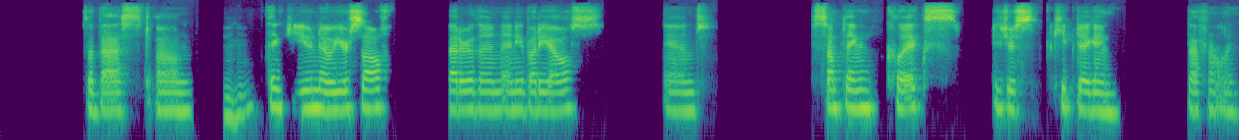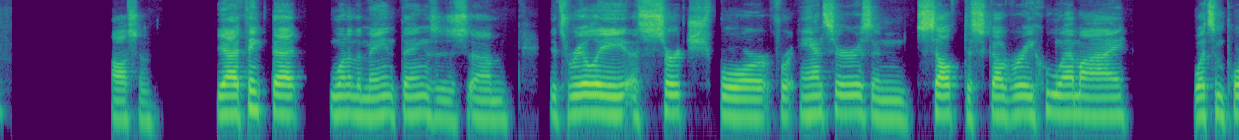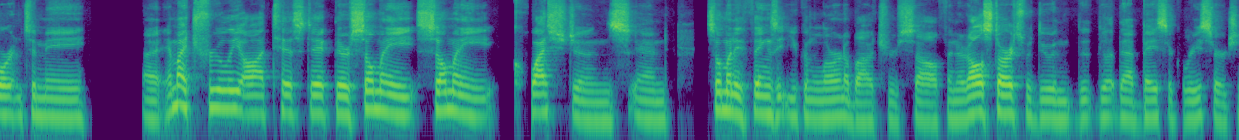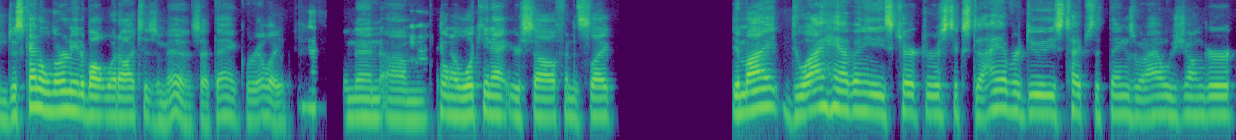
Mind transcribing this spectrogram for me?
the best. Um, Mhm. I think you know yourself better than anybody else, and something clicks, you just keep digging. Definitely. Awesome. Yeah, I think that one of the main things is um, it's really a search for for answers and self-discovery. Who am I? What's important to me? Uh, am I truly autistic? There's so many so many questions and so many things that you can learn about yourself, and it all starts with doing th th that basic research and just kind of learning about what autism is. I think really, Yeah. and then um, kind of looking at yourself, and it's like Am I do I have any of these characteristics? Did I ever do these types of things when I was younger?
